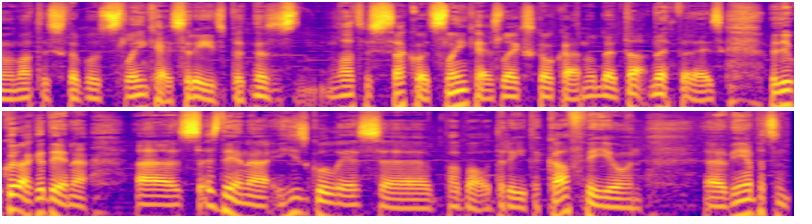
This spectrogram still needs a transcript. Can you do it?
nu, latviešu tā būtu slinkais rīts, bet latviešu sakot, slinkais liekas kaut kā, nu, ne tā, nepareizi. Bet, jebkurā gadījumā, uh, sestdienā izgulies, uh, pabauda rīta kafiju un uh, 11.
